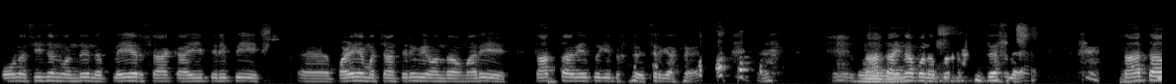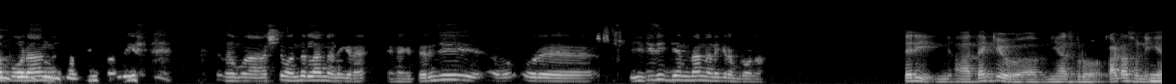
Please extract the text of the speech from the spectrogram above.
போன சீசன் வந்து இந்த பிளேயர் ஷாக் ஆகி திருப்பி அஹ், பழைய மச்சான் திரும்பி வந்த மாதிரி தாத்தாவே தூக்கிட்டு வந்து வச்சிருக்காங்க. தாத்தா என்ன பண்ண போறான்னு தெரியல. தாத்தா போடாங்க அப்படின்னு சொல்லி நம்ம அடிச்சுட்டு வந்துடலாம்னு நினைக்கிறேன். எனக்கு தெரிஞ்சு ஒரு ஈஸி கேம் தான் நினைக்கிறேன் ப்ரோ நான். சரி தேங்க்யூ நியாஸ் ப்ரோ கரெக்டாக சொன்னீங்க.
